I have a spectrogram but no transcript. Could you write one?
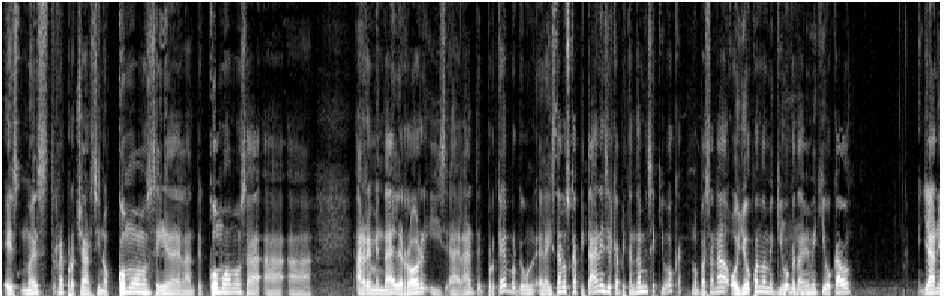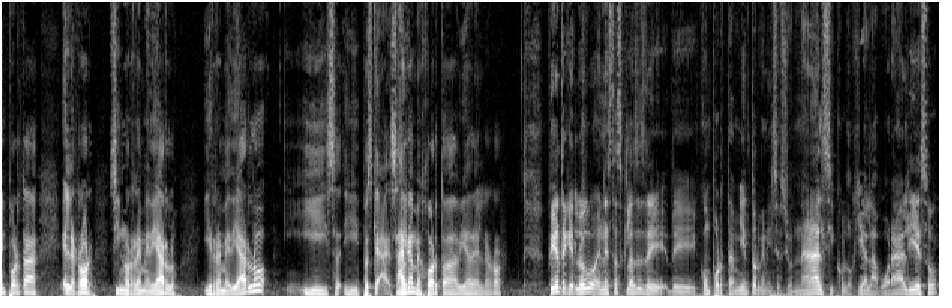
es, no es reprochar, sino cómo vamos a seguir adelante, cómo vamos a, a- a- a remendar el error y adelante. ¿Por qué? Porque un- ahí están los capitanes y el capitán también se equivoca, no pasa nada. O yo cuando me equivoco también me he equivocado. Ya no importa el error, sino remediarlo. Y remediarlo y, pues que salga mejor todavía del error. Fíjate que luego en estas clases de, de comportamiento organizacional, psicología laboral y eso,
